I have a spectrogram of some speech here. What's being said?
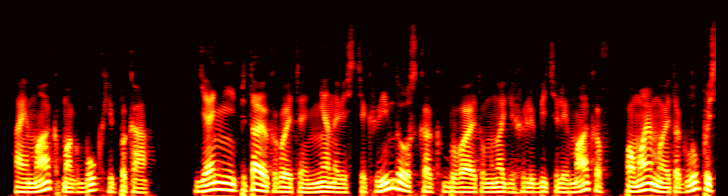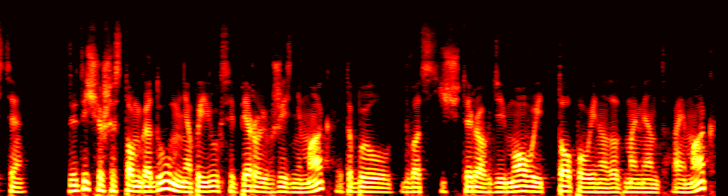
– iMac, MacBook и ПК. Я не питаю какой-то ненависти к Windows, как бывает у многих любителей маков. По-моему, это глупости. В 2006 году у меня появился первый в жизни Mac. Это был 24-дюймовый топовый на тот момент iMac.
